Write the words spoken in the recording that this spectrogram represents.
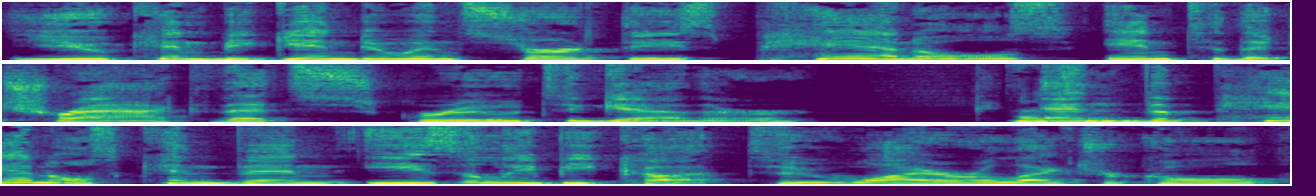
you can begin to insert these panels into the track that's screwed together. That's and the panels can then easily be cut to wire electrical.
